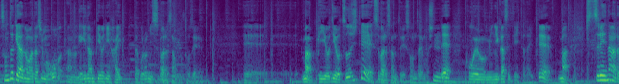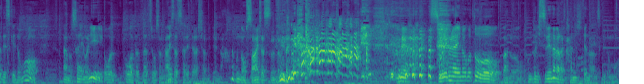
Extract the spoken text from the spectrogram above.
その時あの私もおあの劇団 POD に入った頃にスバルさんも当然、えーまあ、POD を通じてスバルさんという存在も知って、公演を見に行かせていただいて、まあ、失礼ながらですけどもあの最後に小小畑座長さんが挨拶されてらっしゃるみたいな。なんでこんなおっさん挨拶するんだみたいな。ね、それぐらいのことをあの本当に失礼ながら感じてなんですけども。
